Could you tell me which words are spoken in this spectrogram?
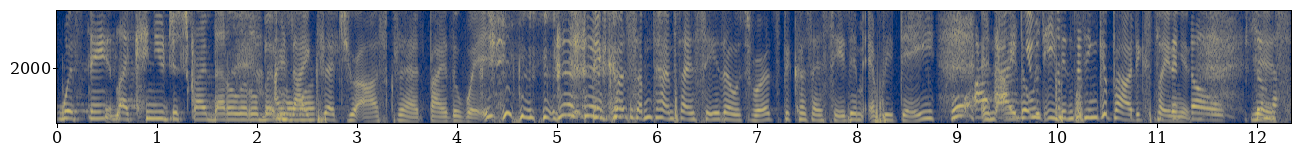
with things like can you describe that a little bit more I more? like that you ask that by the way because sometimes I say those words because I say them every day well, and I, I, I don't even think about explaining it. yes.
